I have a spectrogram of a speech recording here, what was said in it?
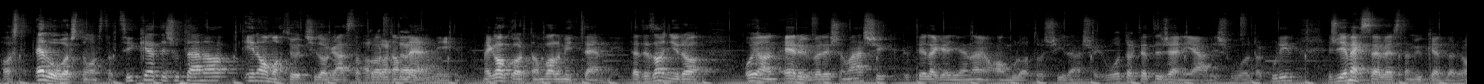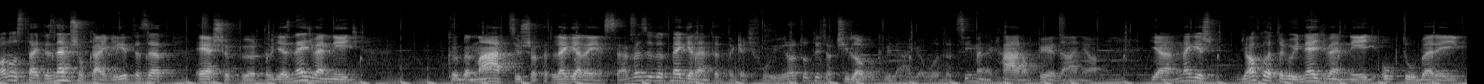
azt elolvastam azt a cikket, és utána én amatőr csillagász akartam Akartál? lenni. Meg akartam valamit tenni. Tehát ez annyira olyan erővel, és a másik tényleg egy ilyen nagyon hangulatos írásai voltak, tehát zseniális volt a Kulin. És ugye megszerveztem műkedvelő alosztályt, ez nem sokáig létezett, elsöpörte. Ugye ez 44 kb. márciusra, tehát legelején szerveződött, megjelentettek egy folyóiratot is, a Csillagok világa volt a címenek, három példánya jelent meg, és gyakorlatilag úgy 44 októberéig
